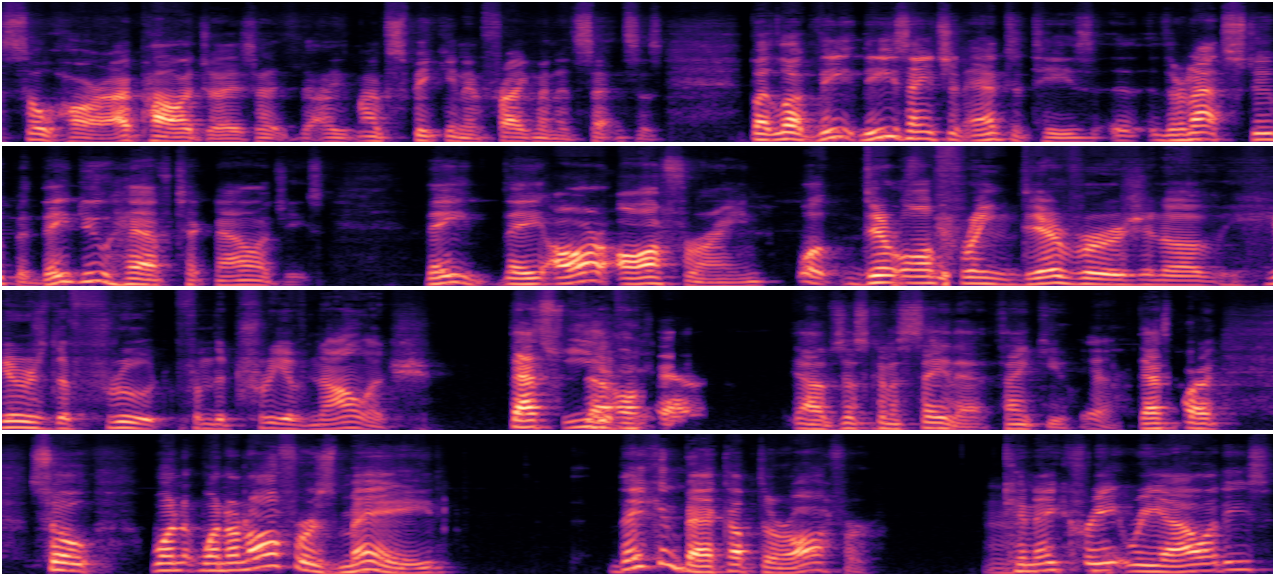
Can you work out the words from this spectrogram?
so hard. I apologize. I, am speaking in fragmented sentences. But look, the, these ancient entities, uh, they're not stupid. They do have technologies they they are offering well they're offering their version of here's the fruit from the tree of knowledge that's the, okay yeah i was just going to say that thank you yeah that's part so when when an offer is made they can back up their offer mm-hmm. can they create realities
